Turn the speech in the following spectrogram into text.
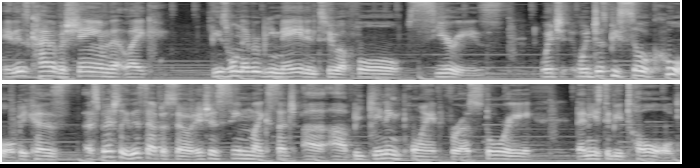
it is kind of a shame that, like, these will never be made into a full series, which would just be so cool because, especially this episode, it just seemed like such a, a beginning point for a story that needs to be told,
